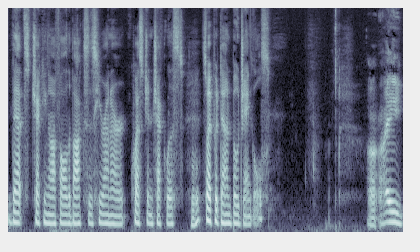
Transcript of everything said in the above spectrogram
that's checking off all the boxes here on our question checklist. So I put down Bojangles. Uh, I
